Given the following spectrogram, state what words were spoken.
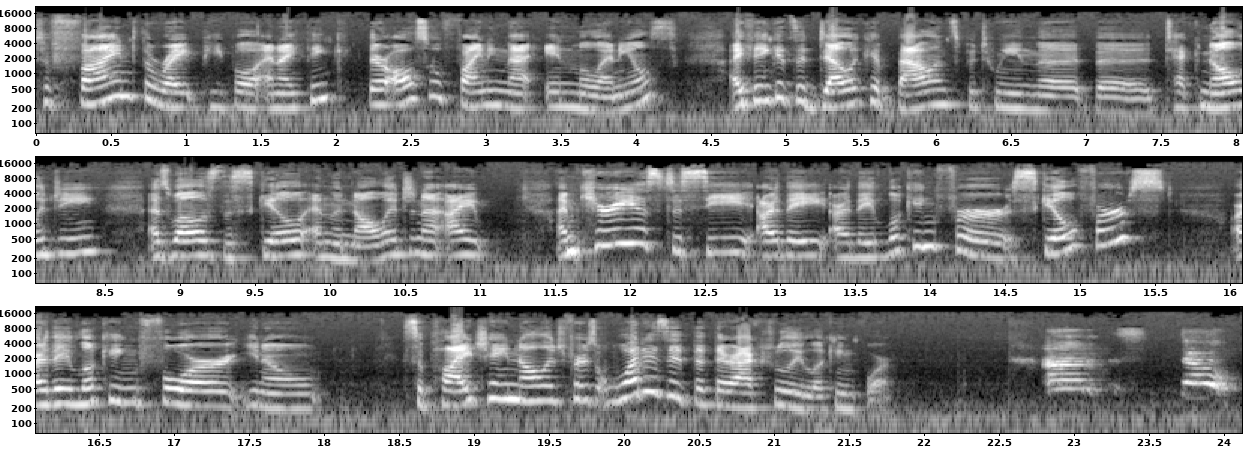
to find the right people, and I think they're also finding that in millennials. I think it's a delicate balance between the the technology as well as the skill and the knowledge, and I. I'm curious to see are they are they looking for skill first? Are they looking for, you know, supply chain knowledge first? What is it that they're actually looking for? Um, so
